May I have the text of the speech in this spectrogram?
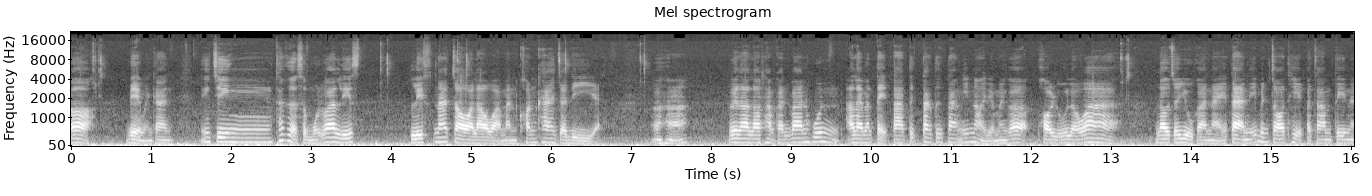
ก็เบรกเหมือนกัน จริงๆ ถ้าเกิดสมมุติว่าลิสต์ ลิสต์หน้าจอเราอะ มันค่อนข้างจะดีอะอ่าฮะเวลาเราทำกันบ้านหุ้นอะไรมันเตะตาตึกตักตึกตักนิดหน่อยเดี๋ยวมันก็พอรู้แล้วว่าเราจะอยู่กับไหน แต่อันนี้เป็นจอเทปประจำตีนน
